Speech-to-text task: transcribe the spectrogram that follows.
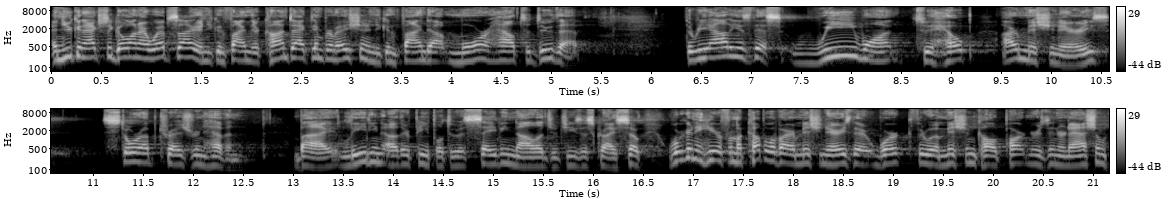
And you can actually go on our website and you can find their contact information and you can find out more how to do that. The reality is this we want to help our missionaries store up treasure in heaven by leading other people to a saving knowledge of Jesus Christ. So, we're going to hear from a couple of our missionaries that work through a mission called Partners International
